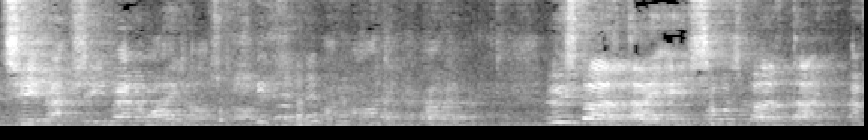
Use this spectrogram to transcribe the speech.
And Tim actually ran away last time. Whose birthday is? Someone's birthday. Oh,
